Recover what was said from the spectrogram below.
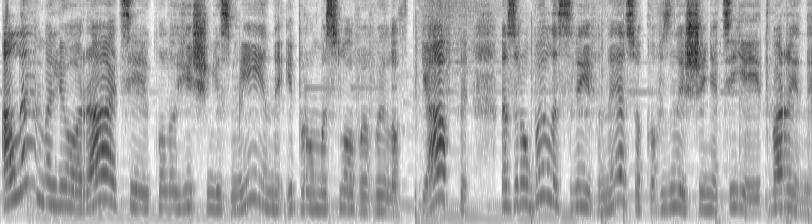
Але меліорація, екологічні зміни і промисловий вилов п'явки зробили свій внесок в знищення цієї тварини.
